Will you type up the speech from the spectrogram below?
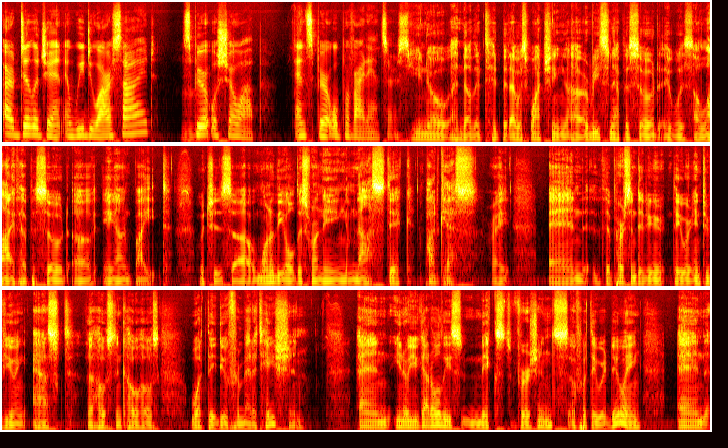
are diligent and we do our side. Hmm. Spirit will show up, and spirit will provide answers. You know, another tidbit. I was watching uh, a recent episode. It was a live episode of Aeon Byte, which is uh, one of the oldest running Gnostic podcasts, right? And the person that they were interviewing asked the host and co-host what they do for meditation. And, you know, you got all these mixed versions of what they were doing. And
